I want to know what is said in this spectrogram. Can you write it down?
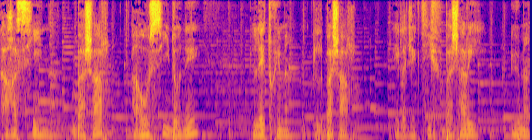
La racine bachar a aussi donné l'être humain, le bachar, et l'adjectif bachari, humain.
